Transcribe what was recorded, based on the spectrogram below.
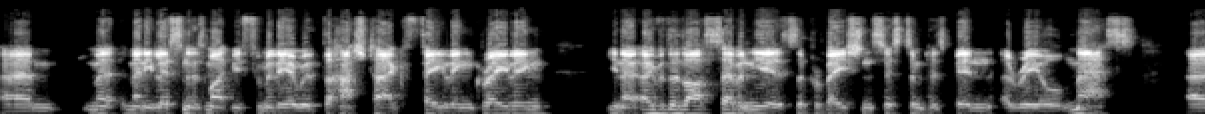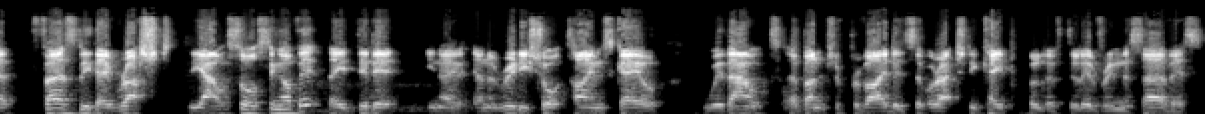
Um, m- many listeners might be familiar with the hashtag failing grayling. You know, over the last seven years, the probation system has been a real mess. Uh, firstly, they rushed the outsourcing of it. They did it, you know, on a really short time scale without a bunch of providers that were actually capable of delivering the service.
